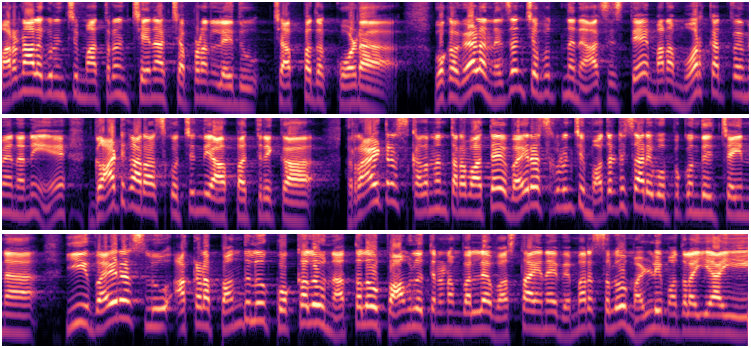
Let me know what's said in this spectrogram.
మరణాల గురించి మాత్రం చైనా చెప్పడం లేదు చెప్పదు కూడా. ఒకవేళ నిజం చెబుతుందని ఆశిస్తే మన మూర్ఖత్వమేనని ఘాటుగా రాసుకొచ్చింది ఆ పత్రిక. రాయిటర్స్ కథనం తర్వాతే వైరస్ గురించి మొదటిసారి ఒప్పుకుంది చైనా. ఈ వైరస్లు అక్కడ పందులు కుక్కలు నత్తలు పాములు తినడం వల్లే వస్తాయనే విమర్శలు మళ్ళీ మొదలయ్యాయి.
